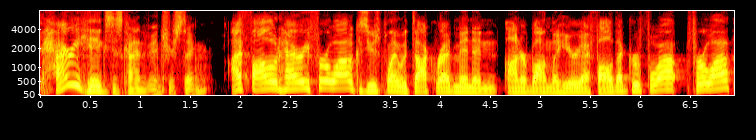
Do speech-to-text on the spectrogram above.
Harry Higgs is kind of interesting. I followed Harry for a while because he was playing with Doc Redman and Anirban Lahiri. I followed that group for a while. For a while,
